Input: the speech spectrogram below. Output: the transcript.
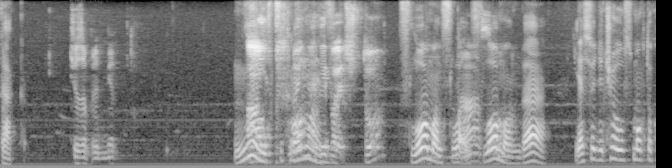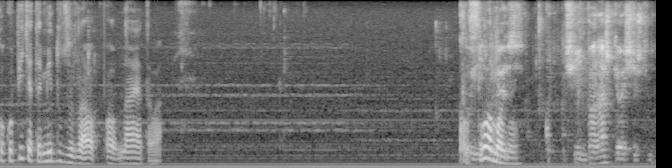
Так. Что за предмет? Не, а, не у сломан, сохраняется. ебать, что? Сломан, сло- Да, сломан, сломан. да. Я сегодня что смог только купить, это медузу на, на этого. Он Хуй, сломанный. Че, банашки вообще, что ли?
